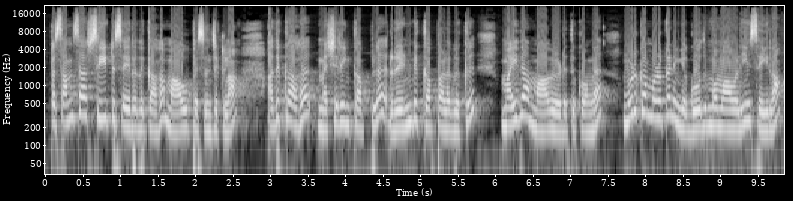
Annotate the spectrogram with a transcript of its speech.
இப்போ சம்சார் சீட்டு செய்கிறதுக்காக மாவு பிசைஞ்சுக்கலாம். அதுக்காக மெஷரிங் கப்பில் ரெண்டு கப் அளவுக்கு மைதா மாவு எடுத்துக்கோங்க. முழுக்க முழுக்க நீங்கள் கோதுமை மாவுலையும் செய்யலாம்.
